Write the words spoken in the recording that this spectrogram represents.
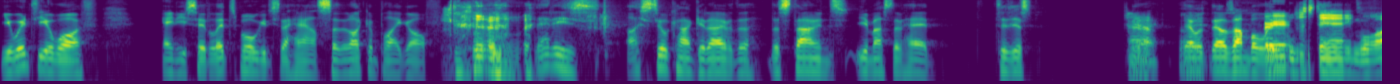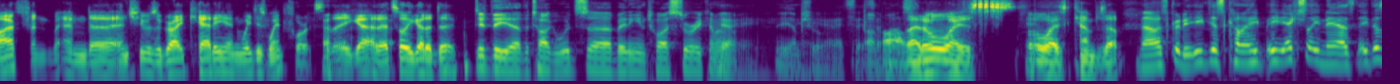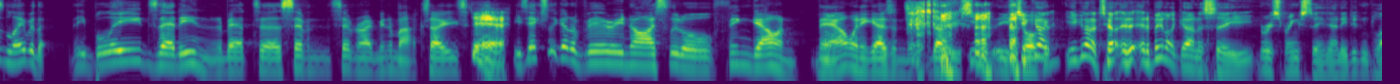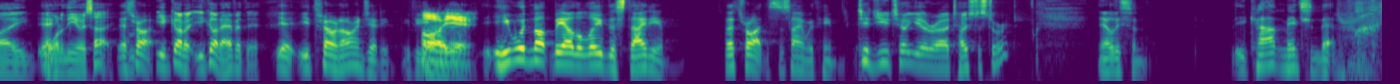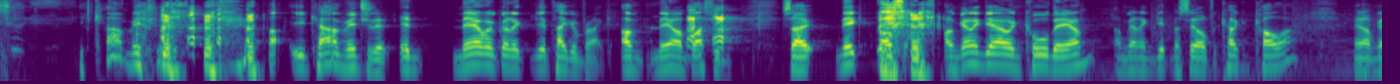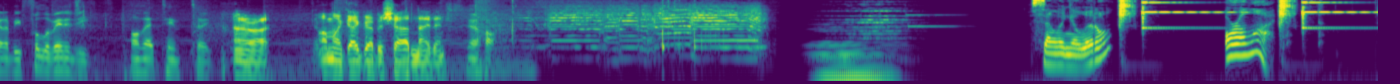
you went to your wife and you said, let's mortgage the house so that I can play golf. that is, I still can't get over the, the stones you must have had to just You know, Uh, that was that was very unbelievable. understanding wife, and and uh, and she was a great caddy, and we just went for it. So there you go. That's all you got to do. Did the uh, the Tiger Woods uh, beating him twice story come Yeah, up? yeah, Yeah, I'm sure. Yeah, that's, that's Oh, a Oh, must. that always always comes up. No, it's good. He just kind of he, he actually now he doesn't lead with it. He bleeds that in at about uh, seven seven or eight minute mark. So he's Yeah. he's actually got a very nice little thing going now when he goes and does his, But his you talking. got you got to tell. It, it'd be like going to see Bruce Springsteen and he didn't play Yeah. Born in the USA. That's right. You got to you got to have it there. Yeah, you'd throw an orange at him if you. Oh, didn't do that. He would not be able to leave the stadium. That's right. It's the same with him. Did you tell your uh, toaster story? Now listen, you can't mention that, right? you can't mention it. Uh, you can't mention it. And now we've got to get take a break. I'm now I'm blushing. So Nick, I'll, s- I'm going to go and cool down. I'm going to get myself a Coca Cola, and I'm going to be full of energy on that tenth tee. All right. I might go grab a Chardonnay then. Now, Selling a little or a lot?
